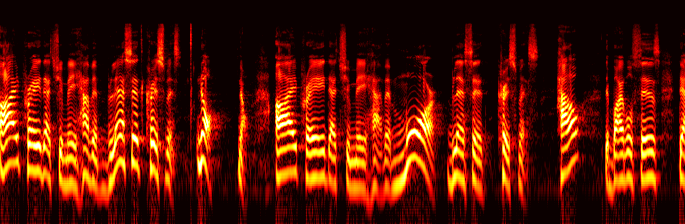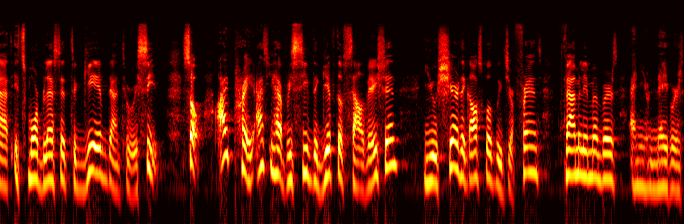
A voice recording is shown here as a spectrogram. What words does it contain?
I pray that you may have a blessed Christmas. No, no. I pray that you may have a more blessed Christmas. How? The Bible says that it's more blessed to give than to receive. So I pray as you have received the gift of salvation, you share the gospel with your friends, family members, and your neighbors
